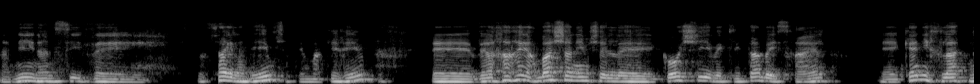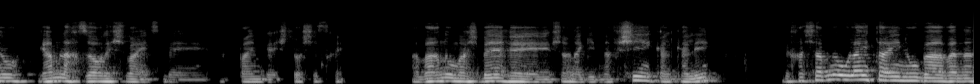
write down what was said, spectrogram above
אני, ננסי ושלושה ילדים שאתם מכירים, אה, ואחרי ארבע שנים של אה, קושי וקליטה בישראל, אה, כן החלטנו גם לחזור לשוויץ ב-2013. עברנו משבר, אה, אפשר להגיד, נפשי, כלכלי, וחשבנו אולי טעינו בהבנה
